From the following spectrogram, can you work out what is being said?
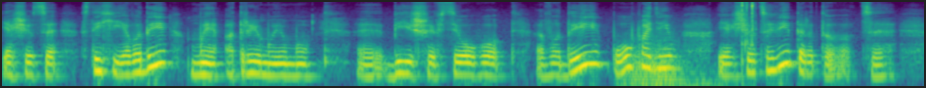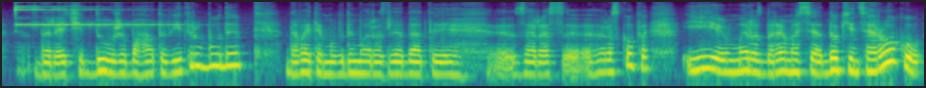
якщо це стихія води, ми отримуємо е, більше всього води, попадів. Якщо це вітер, то це, до речі, дуже багато вітру буде. Давайте ми будемо розглядати е, зараз е, гороскопи, і ми розберемося до кінця року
